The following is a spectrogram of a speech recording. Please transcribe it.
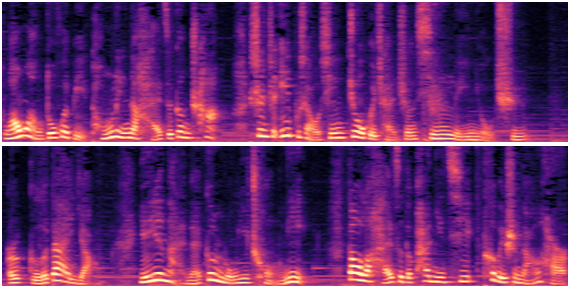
往往都会比同龄的孩子更差，甚至一不小心就会产生心理扭曲。而隔代养，爷爷奶奶更容易宠溺。到了孩子的叛逆期，特别是男孩，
